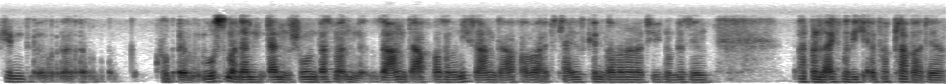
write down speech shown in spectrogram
Kind äh, äh, wusste man dann, dann schon, was man sagen darf, was man nicht sagen darf, aber als kleines Kind war man dann natürlich noch ein bisschen, hat man leicht mal sich einfach plappert, ja.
